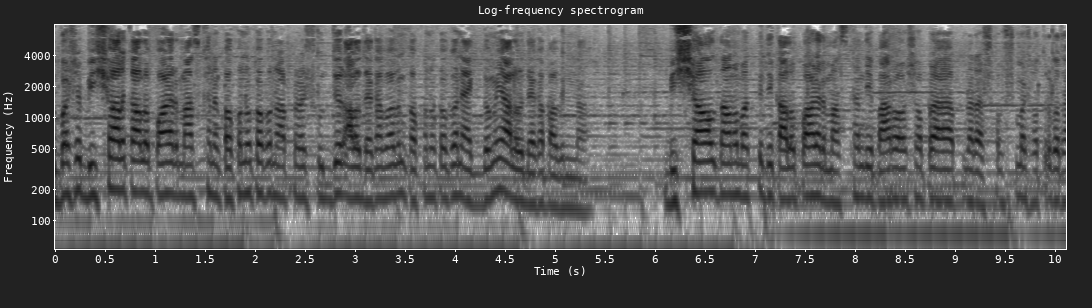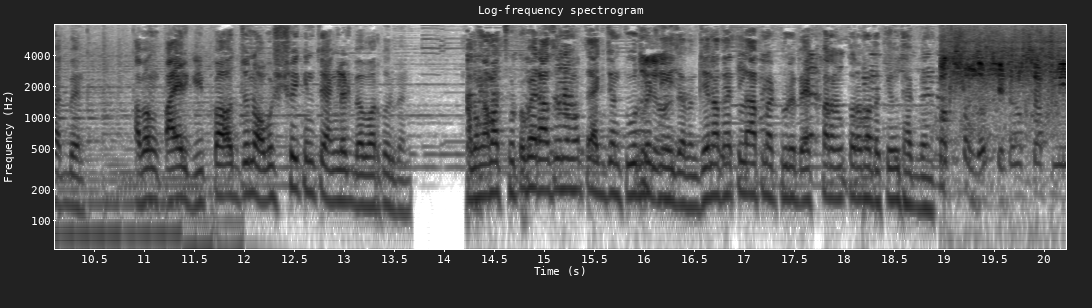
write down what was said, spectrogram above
দুপাশে বিশাল কালো পাহাড়ের মাঝখানে কখনো কখনো আপনারা সূর্যের আলো দেখা পাবেন, কখনো কখনো একদমই আলো দেখা পাবেন না। বিশাল দানব আকৃতি কালো পাহাড়ের মাঝখান দিয়ে পার হওয়া সব আপনারা সবসময় সতর্ক থাকবেন এবং পায়ের গ্রিপ পাওয়ার জন্য অবশ্যই কিন্তু অ্যাংলেট ব্যবহার করবেন। এবং আমার ছোট ভাই রাজনের মতো একজন ট্যুরমেট নিয়ে যাবেন। যে না থাকলে আপনার ট্যুরে ব্যাক পারার করার মতো কেউ থাকবেন। কত সুন্দর, সেটা হচ্ছে আপনি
